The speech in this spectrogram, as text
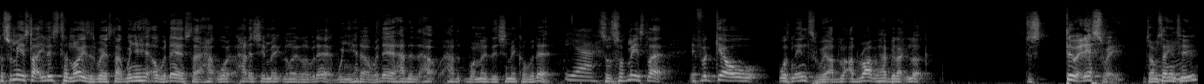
because for me, it's like you listen to noises where it's like when you hit over there, it's like how, what, how does she make the noise over there? When you hit over there, how did how, how did, what noise did she make over there? Yeah. So, so for me, it's like if a girl wasn't into it, I'd, I'd rather her be like, look, just do it this way. Do you know what I'm saying to mm-hmm. you?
